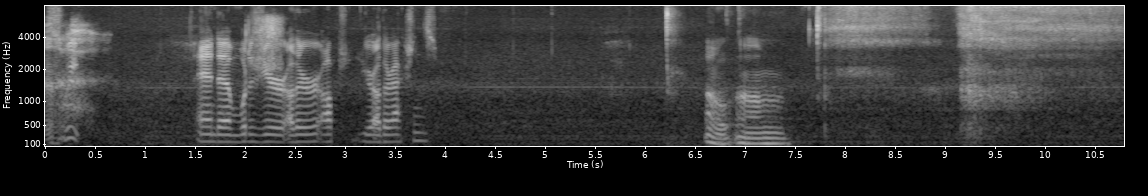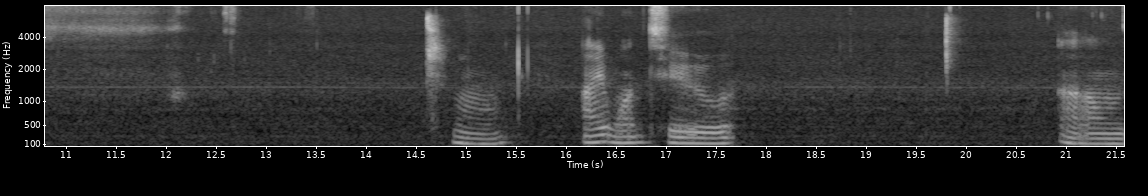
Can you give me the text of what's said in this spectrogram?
Sweet. And um, what is your other op- your other actions? Oh, um. Hmm. I want to. Um.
